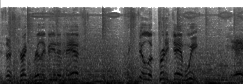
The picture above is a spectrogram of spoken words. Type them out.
Is their strength really being enhanced? They still look pretty damn weak. Yeah!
